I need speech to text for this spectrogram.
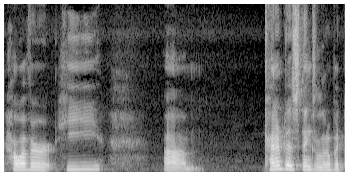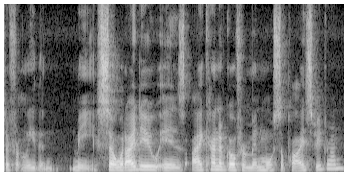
However, he um, kind of does things a little bit differently than me. So what I do is I kind of go for minimal supply speed run.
